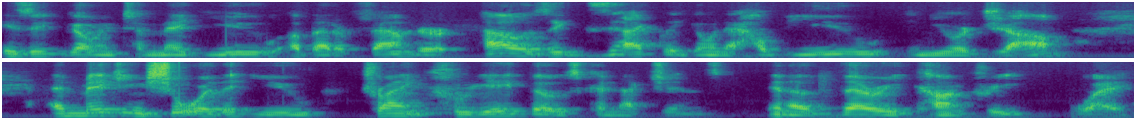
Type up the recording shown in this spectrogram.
is it going to make you a better founder? How is it exactly going to help you in your job? And making sure that you try and create those connections in a very concrete way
